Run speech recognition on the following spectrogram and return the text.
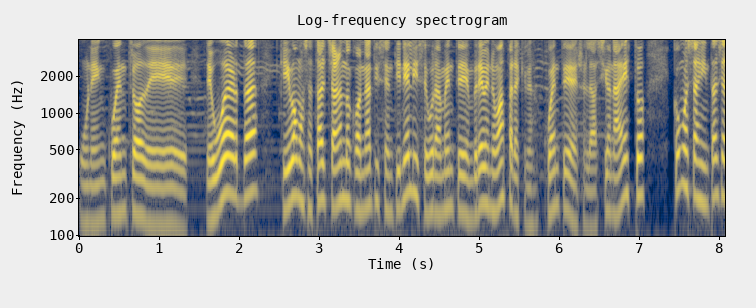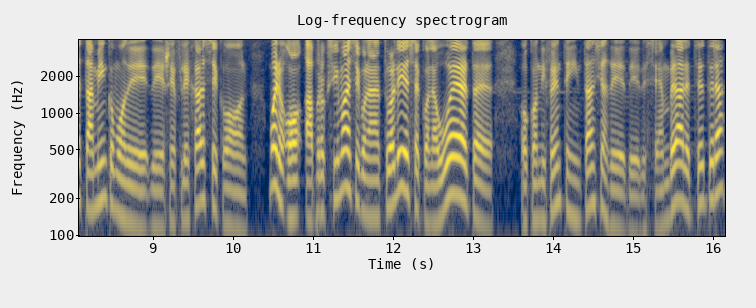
un encuentro de, de huerta que íbamos a estar charlando con Nati Sentinelli seguramente en breve nomás para que nos cuente en relación a esto, cómo esas instancias también como de, reflejarse con, bueno, o aproximarse con la naturaleza, con la huerta, o con diferentes instancias de, sembrar, etcétera,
